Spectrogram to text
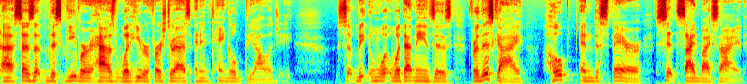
uh, says that this Geber has what he refers to as an entangled theology. So be, what, what that means is for this guy, hope and despair sit side by side.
